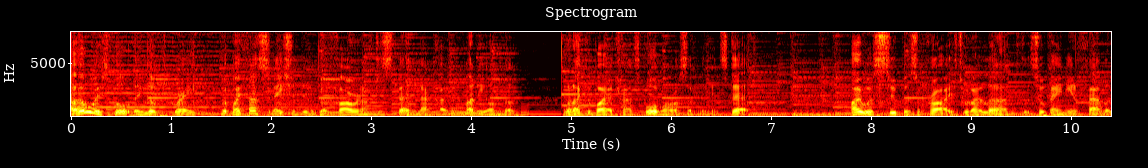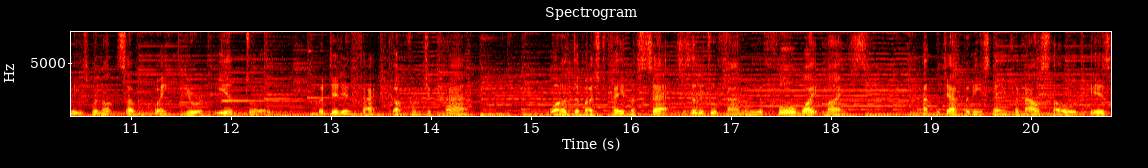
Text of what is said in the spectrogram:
I always thought they looked great, but my fascination didn't go far enough to spend that kind of money on them, when I could buy a Transformer or something instead. I was super surprised when I learned that Sylvanian families were not some quaint European toy, but did in fact come from Japan. One of the most famous sets is a little family of four white mice, and the Japanese name for Maushold is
